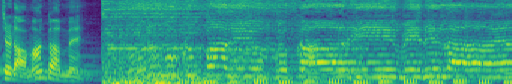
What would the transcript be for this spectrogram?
ਚੜਾਵਾਂਗਾ ਮੈਂ। ਗੁਰਮੁਖ ਪਰ ਉਪਕਾਰੀ ਵਿਰਲਾਇਆ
